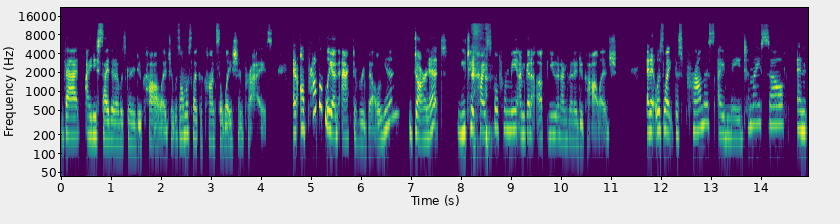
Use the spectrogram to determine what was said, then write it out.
that I decided I was going to do college. It was almost like a consolation prize. And I'll probably an act of rebellion. Darn it. You take high school from me, I'm going to up you and I'm going to do college. And it was like this promise I made to myself, and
